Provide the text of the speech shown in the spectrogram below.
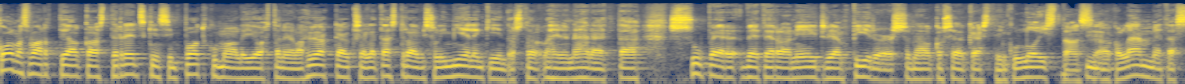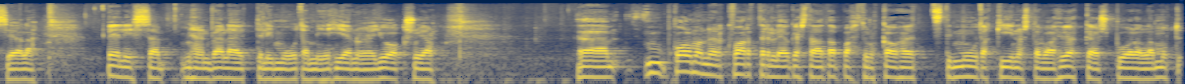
Kolmas vartti alkaa sitten Redskinsin potkumaaliin johtaneella hyökkäyksellä. Tässä drivissa oli mielenkiintoista lähinnä nähdä, että superveteraani Adrian Peterson alkoi selkeästi niin kuin loistaa, se mm. alkoi lämmetä siellä pelissä. Hän väläytteli muutamia hienoja juoksuja. Kolmannella kvartterilla ei oikeastaan tapahtunut kauheasti muuta kiinnostavaa hyökkäyspuolella, mutta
